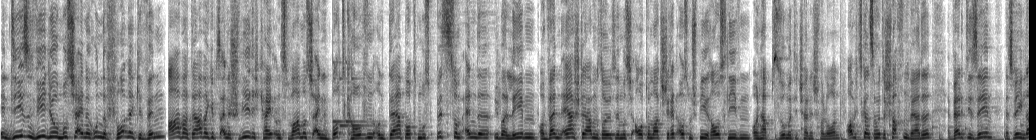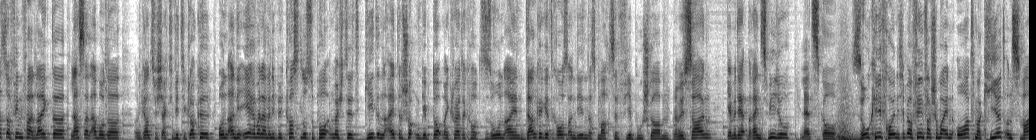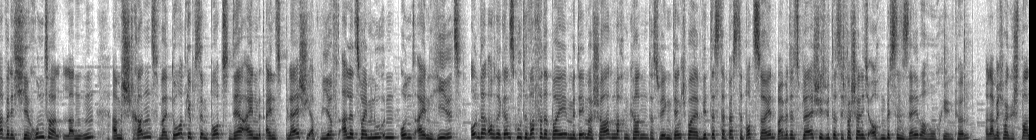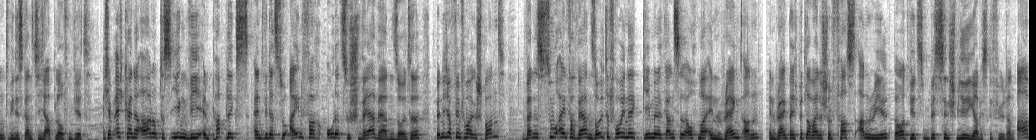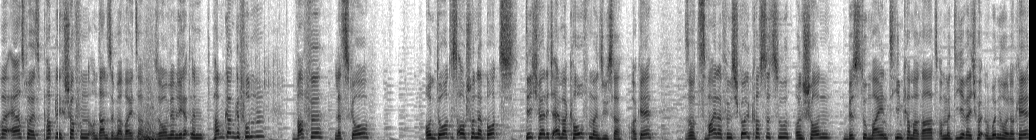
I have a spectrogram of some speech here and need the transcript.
In diesem Video muss ich eine Runde Fortnite gewinnen, aber dabei gibt es eine Schwierigkeit und zwar muss ich einen Bot kaufen und der Bot muss bis zum Ende überleben und wenn er sterben sollte, muss ich automatisch direkt aus dem Spiel rauslieven und habe somit die Challenge verloren. Ob ich das Ganze heute schaffen werde, werdet ihr sehen, deswegen lasst auf jeden Fall ein Like da, lasst ein Abo da und ganz wichtig, aktiviert die Glocke und an die Ehre meiner, wenn ihr mich kostenlos supporten möchtet, geht in den Item Shop und gebt dort mein Creator Code Sohn ein. Danke geht raus an jeden, das macht, sind vier Buchstaben. Und dann würde ich sagen, gehen wir direkt rein ins Video, let's go. So, okay Freunde, ich habe auf jeden Fall schon mal einen Ort Ort markiert und zwar werde ich hier runter landen am Strand, weil dort gibt es den Bot, der einen mit einem Splashy abwirft, alle zwei Minuten und einen healt. Und hat auch eine ganz gute Waffe dabei, mit dem er Schaden machen kann. Deswegen denke ich mal, wird das der beste Bot sein, weil mit den Splashies wird er sich wahrscheinlich auch ein bisschen selber hochhealen können. Und da bin ich mal gespannt, wie das Ganze hier ablaufen wird. Ich habe echt keine Ahnung, ob das irgendwie in Publics entweder zu einfach oder zu schwer werden sollte. Bin ich auf jeden Fall mal gespannt. Wenn es zu einfach werden sollte, Freunde, gehen wir das Ganze auch mal in Ranked an. In Ranked bin ich mittlerweile schon fast Unreal. Dort wird es ein bisschen schwieriger, habe ich das Gefühl dann. Aber erstmal das Public schaffen und dann sind wir weiter. So, und wir haben direkt einen Pumpgun gefunden. Waffe, let's go. Und dort ist auch schon der Bot. Dich werde ich einmal kaufen, mein Süßer, okay? So, 250 Gold kostet du und schon bist du mein Teamkamerad und mit dir werde ich heute einen Win holen, okay?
